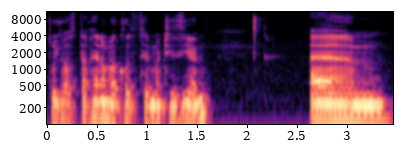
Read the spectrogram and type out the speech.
durchaus nachher nochmal kurz thematisieren. Ähm,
